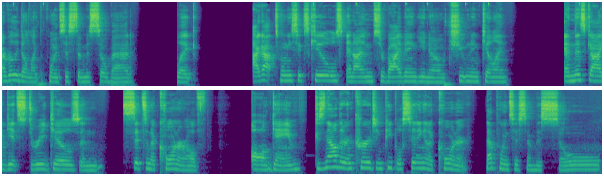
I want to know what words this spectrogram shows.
I really don't like the point system. It's so bad. Like, I got 26 kills and I'm surviving, you know, shooting and killing and this guy gets three kills and sits in a corner of all game because now they're encouraging people sitting in a corner that point system is so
